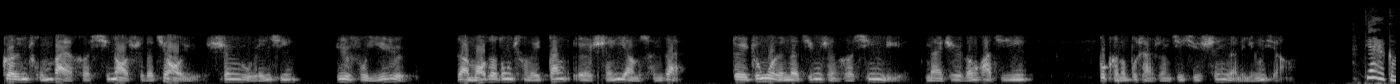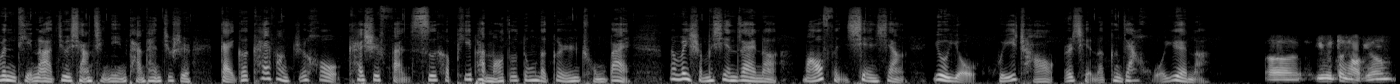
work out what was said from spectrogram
个人崇拜和洗脑式的教育深入人心，日复一日，让毛泽东成为单呃神一样的存在，对中国人的精神和心理乃至文化基因，不可能不产生极其深远的影响。第二个问题呢，就想请您谈谈，就是改革开放之后开始反思和批判毛泽东的个人崇拜，那为什么现在呢毛粉现象又有回潮，而且呢更加活跃呢？呃，因为邓小平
